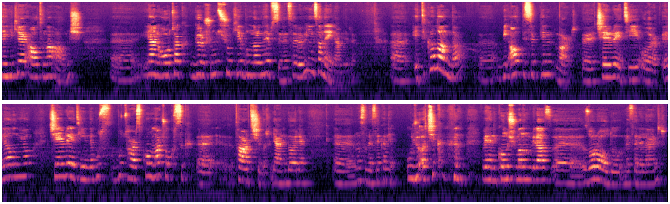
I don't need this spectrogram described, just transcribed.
tehlike altına almış. E, yani ortak görüşümüz şu ki bunların hepsinin sebebi insan eylemleri. E, etik alanda e, bir alt disiplin var. E, çevre etiği olarak ele alınıyor. Çevre etiğinde bu, bu tarz konular çok sık e, tartışılır. Yani böyle e, ucu açık ve hani konuşmanın biraz e, zor olduğu meselelerdir.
